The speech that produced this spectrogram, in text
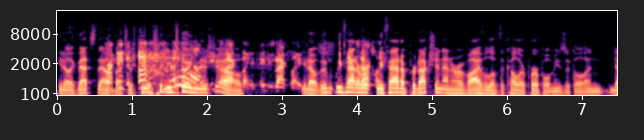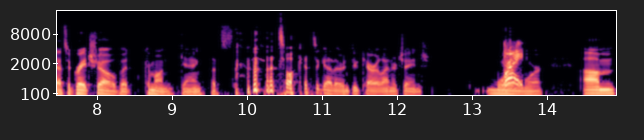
You know, like that's how much as people should be doing this show. Exactly, exactly. You know, we've, we've had a we've had a production and a revival of the Color Purple musical, and that's a great show. But come on, gang, let's let's all get together and do Caroline or Change more Right. and more. Um,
